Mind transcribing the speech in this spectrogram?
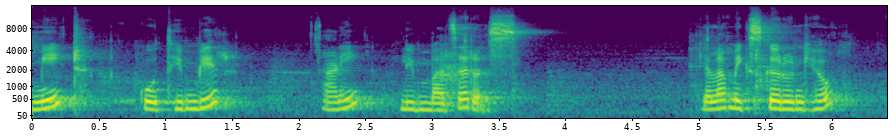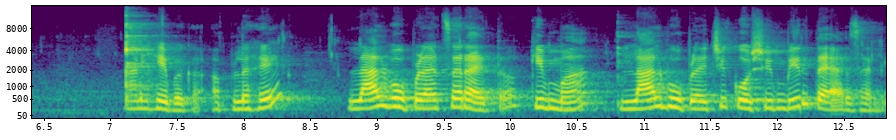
मीठ कोथिंबीर आणि लिंबाचा रस. याला मिक्स करून घेऊ. आणि हे बघा आपलं हे लाल भोपळ्याचं रायतं किंवा लाल भोपळ्याची कोशिंबीर तयार झाली.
